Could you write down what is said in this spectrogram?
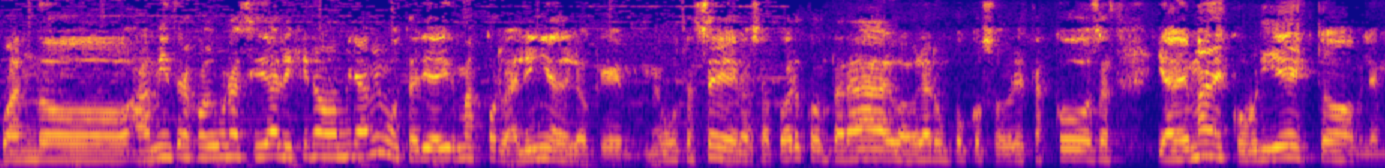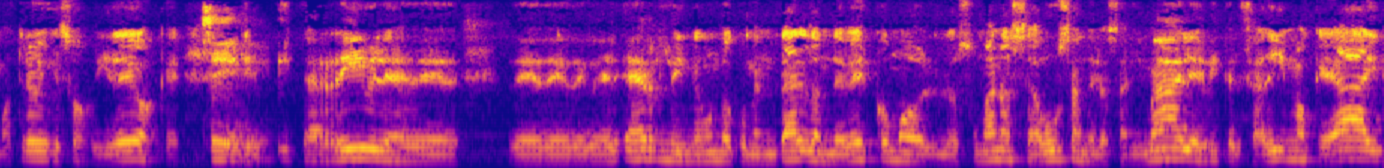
cuando a mí trajo algunas ideas, le dije, no, mira, a mí me gustaría ir más por la línea de lo que me gusta hacer, o sea, poder contar algo, hablar un poco sobre estas cosas. Y además descubrí esto, le mostré esos videos que, Sí. que terribles de, de, de, Erling, un documental donde ves cómo los humanos se abusan de los animales, viste el sadismo que hay.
